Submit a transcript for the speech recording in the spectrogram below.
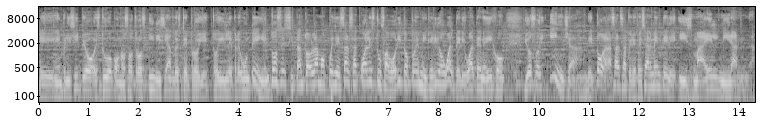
eh, en principio estuvo con nosotros iniciando este proyecto. Y le pregunté, y entonces si tanto hablamos pues de salsa, ¿cuál es tu favorito pues mi querido Walter? Y Walter me dijo, yo soy hincha de toda la salsa, pero especialmente de Ismael Miranda.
